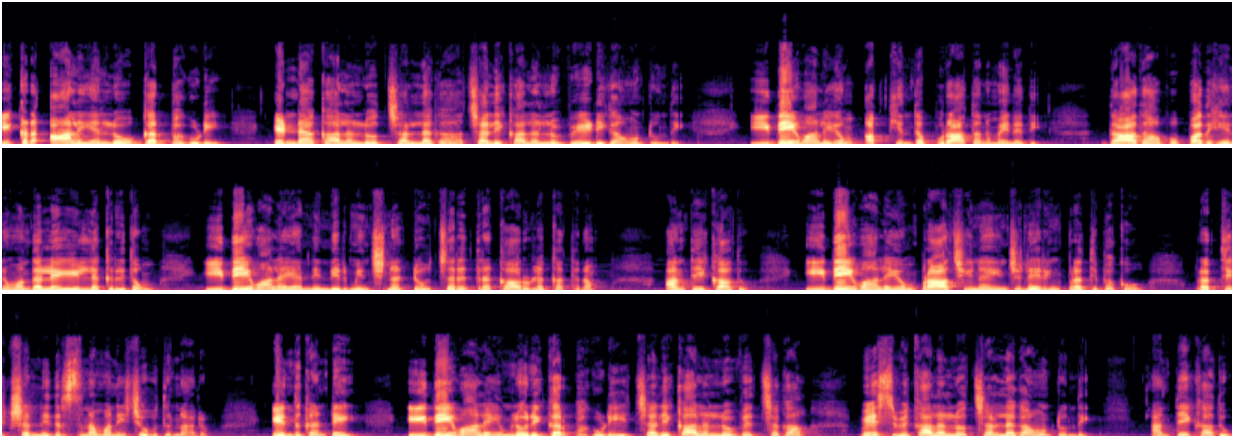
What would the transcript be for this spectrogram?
ఇక్కడ ఆలయంలో గర్భగుడి ఎండాకాలంలో చల్లగా చలికాలంలో వేడిగా ఉంటుంది. ఈ దేవాలయం అత్యంత పురాతనమైనది. దాదాపు పదిహేను వందల ఏళ్ళ క్రితం ఈ దేవాలయాన్ని నిర్మించినట్టు చరిత్రకారుల కథనం. అంతేకాదు ఈ దేవాలయం ప్రాచీన ఇంజనీరింగ్ ప్రతిభకు ప్రత్యక్ష నిదర్శనమని చెబుతున్నారు. ఎందుకంటే ఈ దేవాలయంలోని గర్భగుడి చలికాలంలో వెచ్చగా వేసవికాలంలో చల్లగా ఉంటుంది. అంతేకాదు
